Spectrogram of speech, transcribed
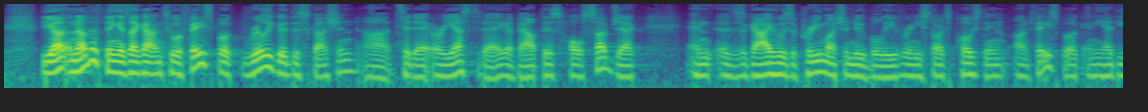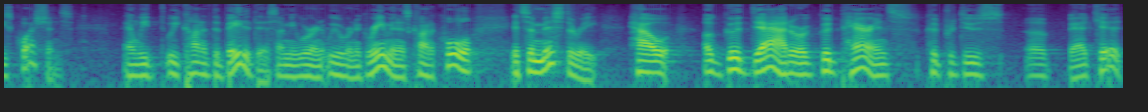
the another thing is I got into a Facebook really good discussion uh, today or yesterday about this whole subject. And there's a guy who's a pretty much a new believer, and he starts posting on Facebook, and he had these questions. And we, we kind of debated this. I mean, we were in, we were in agreement. It's kind of cool. It's a mystery how a good dad or good parents could produce a bad kid,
